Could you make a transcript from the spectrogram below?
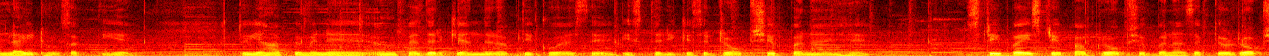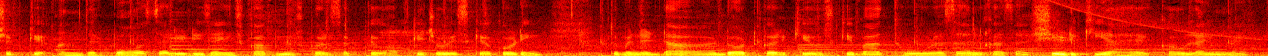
लाइट हो सकती है। तो यहाँ पे मैंने फेदर के अंदर आप देखो ऐसे इस तरीके से ड्रॉप शेप बनाए हैं। स्टेप बाय स्टेप आप ड्रॉप शेप बना सकते हो ड्रॉप शेप के अंदर बहुत सारी डिज़ाइंस का आप यूज़ कर सकते हो आपके चॉइस के अकॉर्डिंग तो मैंने डॉट करके उसके बाद थोड़ा सा हल्का सा शेड किया है कव लाइन में।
